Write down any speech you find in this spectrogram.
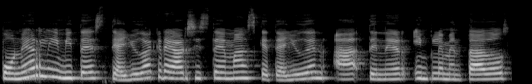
Poner límites te ayuda a crear sistemas que te ayuden a tener implementados,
